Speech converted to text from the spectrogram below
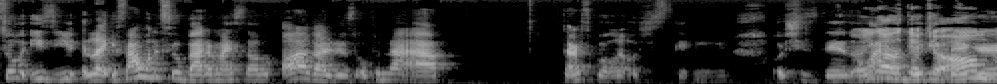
so easy. Like if I want to feel bad at myself, all I gotta do is open that app, start scrolling. Oh, she's skinny. Oh, she's this. you Oh, I gotta have look at booty your bigger.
